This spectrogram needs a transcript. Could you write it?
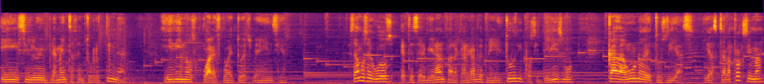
y si lo implementas en tu rutina y dinos cuál fue tu experiencia. Estamos seguros que te servirán para cargar de plenitud y positivismo cada uno de tus días. Y hasta la próxima.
